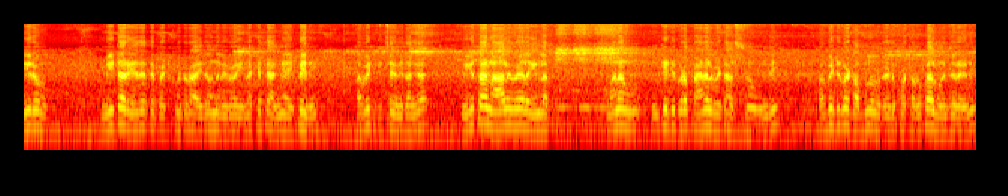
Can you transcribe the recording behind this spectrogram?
మీరు మీటర్ ఏదైతే పెట్టుకుంటారో ఐదు వందల ఇరవై ఇళ్ళకైతే అన్నీ అయిపోయినాయి. అవిటికి ఇచ్చే విధంగా మిగతా నాలుగు వేల ఇళ్ళకు మనం ఇంటికి కూడా ప్యానెల్ పెట్టాల్సిన ఉంది. అవిటికి కూడా డబ్బులు రెండు కోట్ల రూపాయలు మంజూరైనవి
